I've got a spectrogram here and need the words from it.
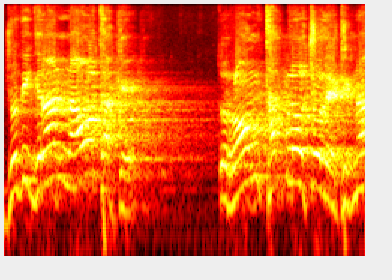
যদি গ্রান নাও থাকে, তো রং থাকলেও চলে, ঠিক না?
